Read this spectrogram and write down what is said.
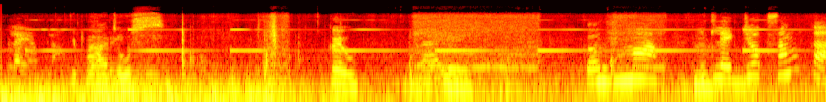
आपला आहे आपला. हे पहा आमचं ऊस. काय हो? मा. इथला एक जोक सांग का?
